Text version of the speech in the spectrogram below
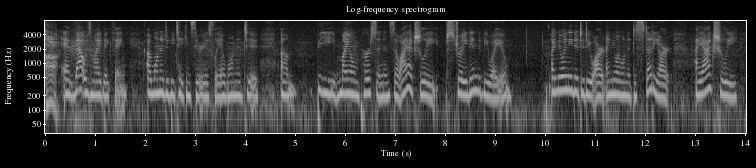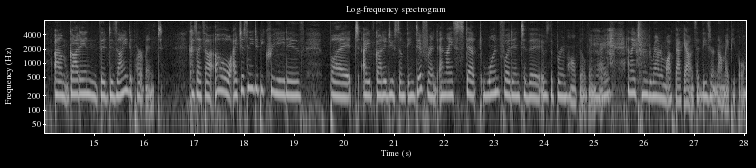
Ah. and that was my big thing. I wanted to be taken seriously. I wanted to um, be my own person, and so I actually strayed into BYU. I knew I needed to do art. I knew I wanted to study art. I actually um, got in the design department because I thought, oh, I just need to be creative, but I've got to do something different. And I stepped one foot into the it was the Brimhall building, right? And I turned around and walked back out and said, these are not my people.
